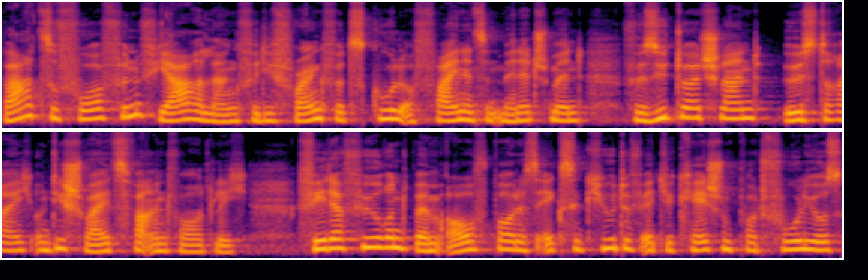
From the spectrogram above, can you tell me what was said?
war zuvor fünf Jahre lang für die Frankfurt School of Finance and Management für Süddeutschland, Österreich und die Schweiz verantwortlich, federführend beim Aufbau des Executive Education Portfolios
